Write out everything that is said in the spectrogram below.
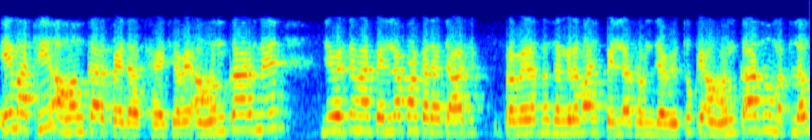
એમાંથી અહંકાર પેદા થાય છે. હવે અહંકારને જે રીતે મેં પહેલા પણ કદાચ આજ પ્રમેરત્ન સંગ્રહમાં જ પહેલા સમજાવ્યું હતું કે અહંકારનો મતલબ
